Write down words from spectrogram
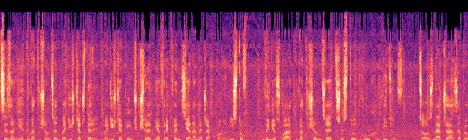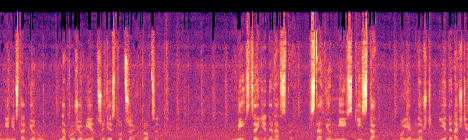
W sezonie 2024-25 średnia frekwencja na meczach polonistów wyniosła 2302 widzów, co oznacza zapełnienie stadionu na poziomie 33%. Miejsce 11. Stadion Miejski Stal. Pojemność 11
